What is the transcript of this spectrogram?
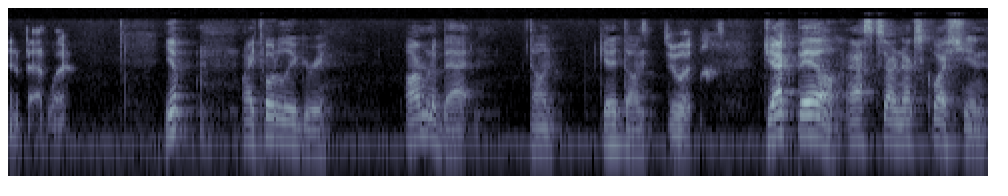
in a bad way. Yep, I totally agree. Arm and a bat, done. Get it done. Do it. Jack Bale asks our next question.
